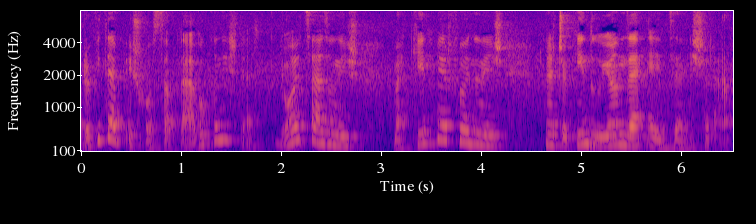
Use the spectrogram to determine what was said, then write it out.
rövidebb és hosszabb távokon is, tehát 800-on is, meg két mérföldön is, ne csak induljon, de egyzen is rá.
